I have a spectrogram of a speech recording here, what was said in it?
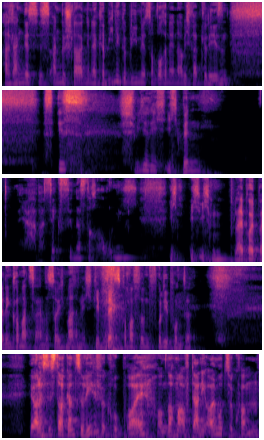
Aranges ist angeschlagen in der Kabine geblieben, jetzt am Wochenende habe ich gerade gelesen. Es ist schwierig. Ich bin, ja, aber sechs sind das doch auch nicht. Ich, ich, ich bleib heute bei den Kommazahlen. Was soll ich machen? Ich gebe 6,5 Uli-Punkte. Ja, das ist doch ganz solide für Krugbräu, um nochmal auf Dani Olmo zu kommen.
